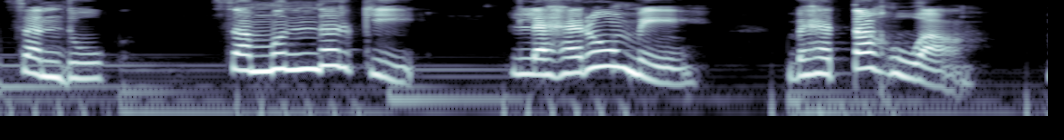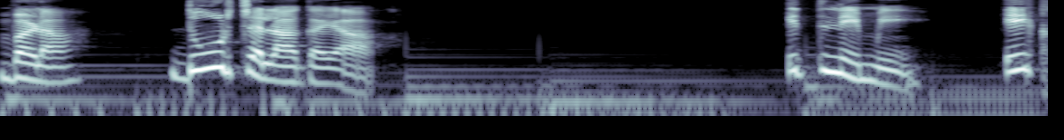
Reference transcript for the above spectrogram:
संदूक समुंदर की लहरों में बहता हुआ बड़ा दूर चला गया। इतने में एक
